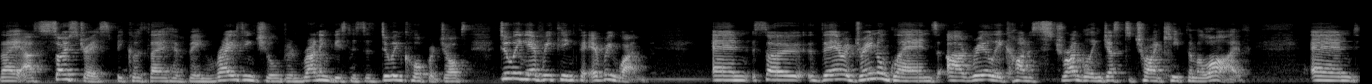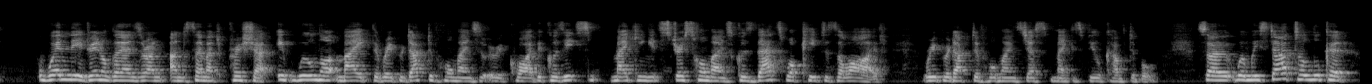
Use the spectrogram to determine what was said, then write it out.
They are so stressed because they have been raising children, running businesses, doing corporate jobs, doing everything for everyone. And so their adrenal glands are really kind of struggling just to try and keep them alive. And when the adrenal glands are un- under so much pressure, it will not make the reproductive hormones that we require because it's making its stress hormones because that's what keeps us alive. Reproductive hormones just make us feel comfortable. So when we start to look at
